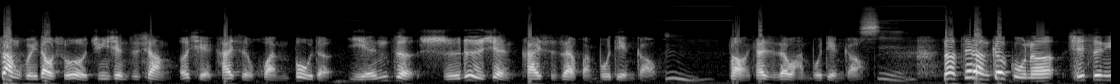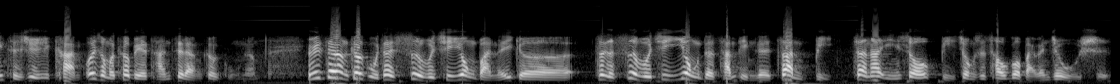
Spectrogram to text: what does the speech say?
站回到所有均线之上，而且开始缓步的沿着十日线开始在缓步垫高。嗯，啊，开始在缓步垫高。是。那这两个股呢？其实你仔细去看，为什么特别谈这两个股呢？因为这样个股在伺服器用板的一个这个伺服器用的产品的占比，占它营收比重是超过百分之五十。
